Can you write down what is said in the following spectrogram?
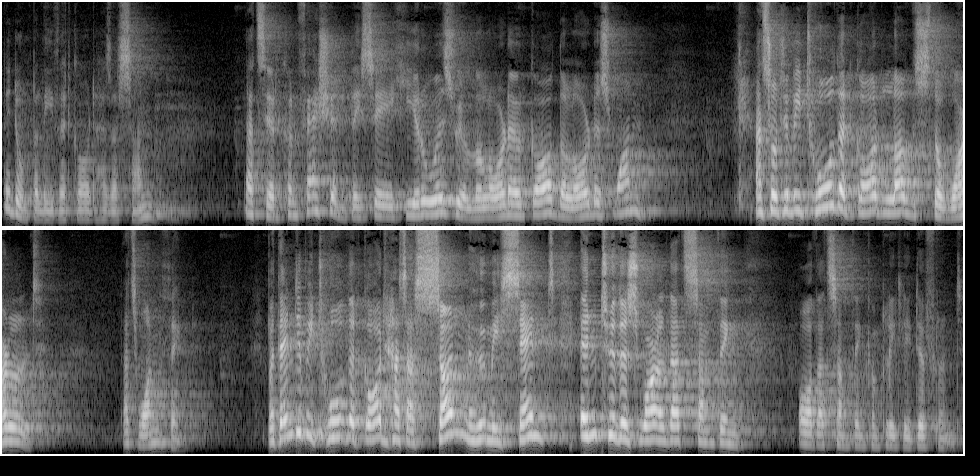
They don't believe that God has a son. That's their confession. They say, Hear, O Israel, the Lord our God, the Lord is one. And so to be told that God loves the world, that's one thing. But then to be told that God has a son whom he sent into this world, that's something, oh, that's something completely different.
